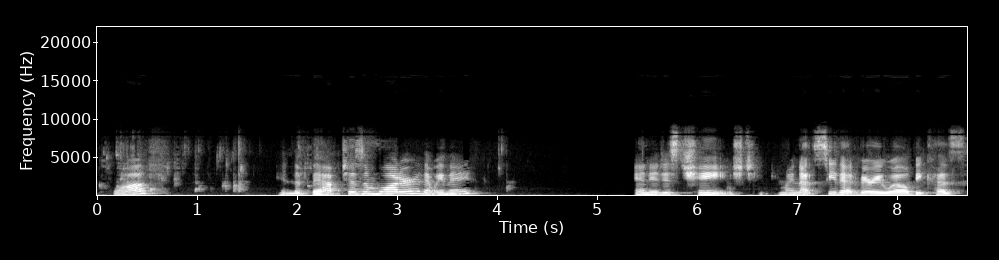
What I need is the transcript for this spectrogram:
cloth in the baptism water that we made, and it is changed. You might not see that very well because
